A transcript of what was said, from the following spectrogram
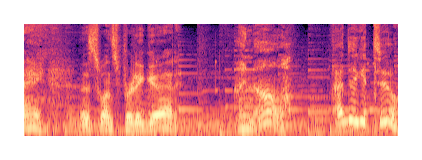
Hey, this one's pretty good. I know. I dig it too.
